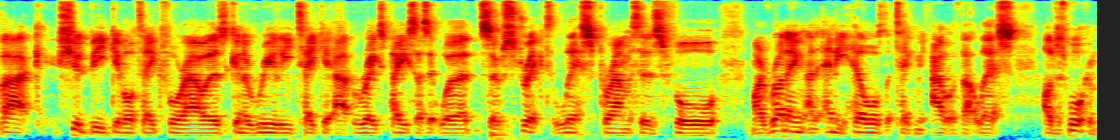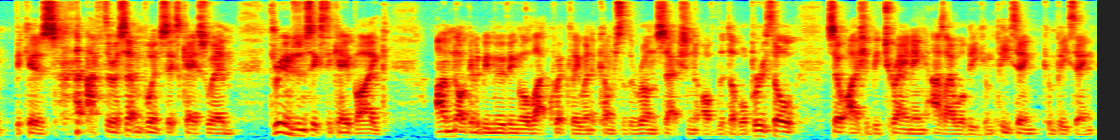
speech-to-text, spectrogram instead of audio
back. Should be give or take four hours. Going to really take it at race pace, as it were. So strict list parameters for my running and any hills that take me out of that list. I'll just walk them because after a 7.6k swim, 360k bike, I'm not going to be moving all that quickly when it comes to the run section of the double brutal, so I should be training as I will be competing, competing,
